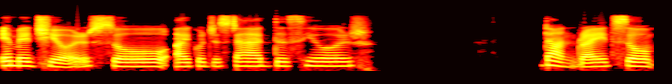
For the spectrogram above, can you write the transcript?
image here. So I could just add this here. Done, right? So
